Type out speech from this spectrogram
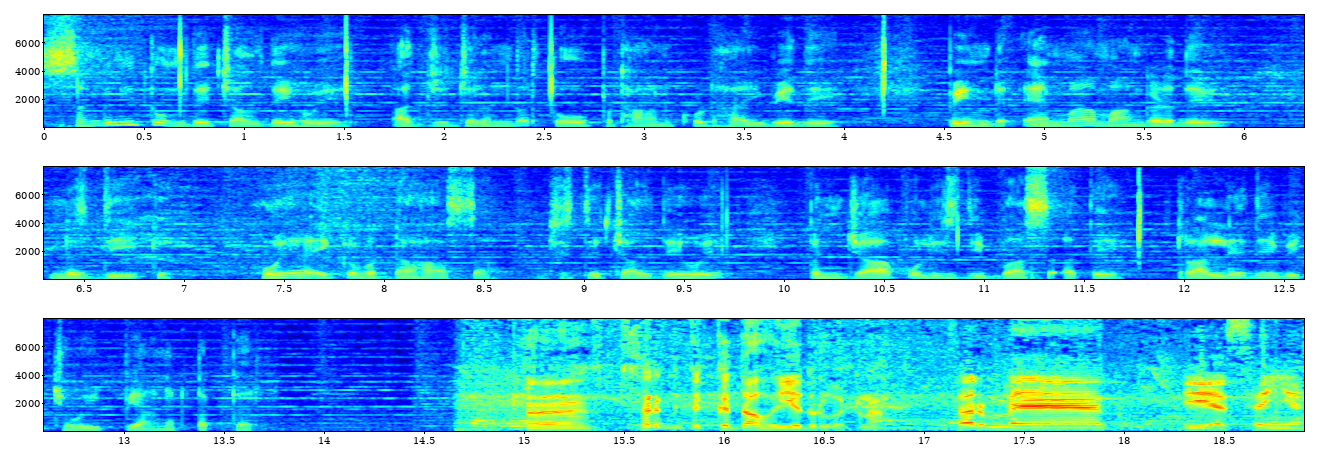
ਸੰਘਣੀ ਧੁੰਦ ਦੇ ਚੱਲਦੇ ਹੋਏ ਅੱਜ ਜਲੰਧਰ ਤੋਂ ਪਠਾਨਕੋਟ ਹਾਈਵੇ ਦੇ ਪਿੰਡ ਐਮਾ ਮਾਂਗੜ ਦੇ ਨਜ਼ਦੀਕ ਹੋਇਆ ਇੱਕ ਵੱਡਾ ਹਾਦਸਾ ਜਿਸ ਦੇ ਚੱਲਦੇ ਹੋਏ ਪੰਜਾਬ ਪੁਲਿਸ ਦੀ ਬੱਸ ਅਤੇ ਟਰਾਲੇ ਦੇ ਵਿੱਚ ਹੋਈ ਭਿਆਨਕ ਟੱਕਰ। ਸਰ ਕਿੱਦਾਂ ਹੋਈ ਹੈ ਦੁਰਘਟਨਾ? ਸਰ ਮੈਂ ਏਐਸਆਈ ਹਾਂ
